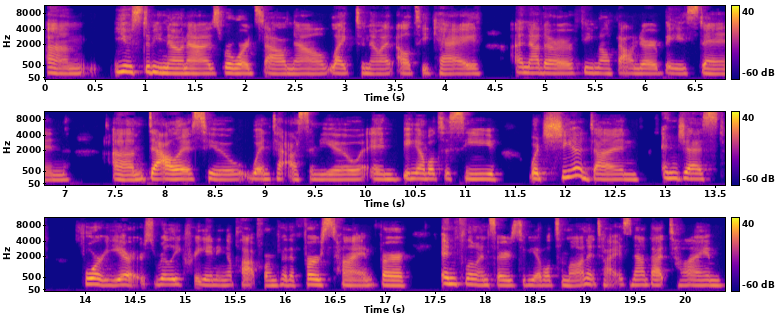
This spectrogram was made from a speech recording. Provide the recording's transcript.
um, used to be known as Reward Style, now like to know at LTK, another female founder based in um, Dallas who went to SMU and being able to see what she had done and just four years, really creating a platform for the first time for influencers to be able to monetize. And at that time,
